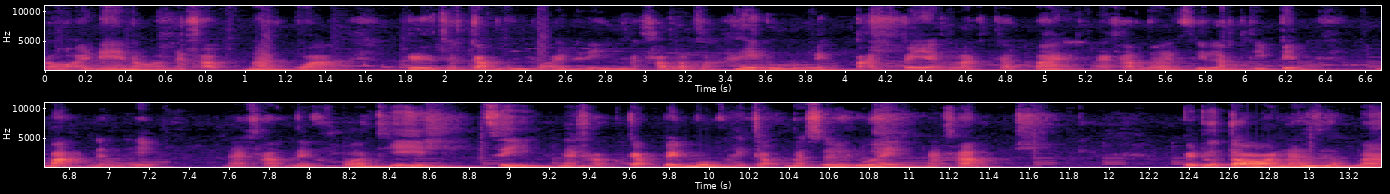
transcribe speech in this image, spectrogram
100 แน่นอนนะครับมากกว่าหรือเท่ากับ 100นั่นเองนะครับแล้วก็ให้ลูกเนี่ยปัดไปยังหลักถัดไปนะครับนั่นคือหลักที่เป็นบาทนั่นเองนะครับในข้อทีสี่4นะครับกลับไปบวกให้กับมาสเตอร์ด้วยนะครับไปดูต่อหน้าถัดมา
